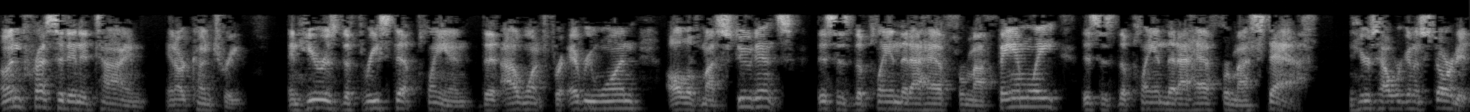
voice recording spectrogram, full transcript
unprecedented time in our country. And here is the three step plan that I want for everyone, all of my students. This is the plan that I have for my family. This is the plan that I have for my staff. And here's how we're going to start it.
